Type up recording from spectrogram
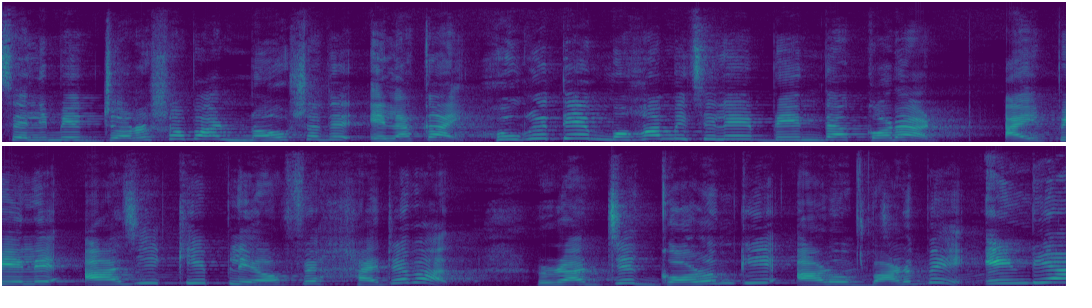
সেলিমের জনসভা নৌসাদের এলাকায়। হুগলিতে মহামিছিলে বৃন্দা করাট আইপিএলে আজই কি প্লে অফে হায়দ্রাবাদ? রাজ্যে গরম কি আরও বাড়বে? ইন্ডিয়া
